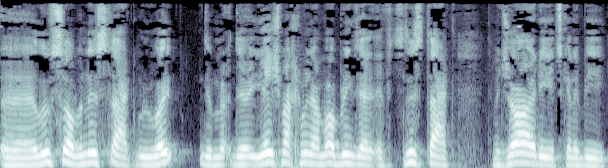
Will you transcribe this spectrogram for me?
Uh, Lufsa b'nistak, right? The the Yesh Machmin Amor brings that if it's this stack, the majority it's going to be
